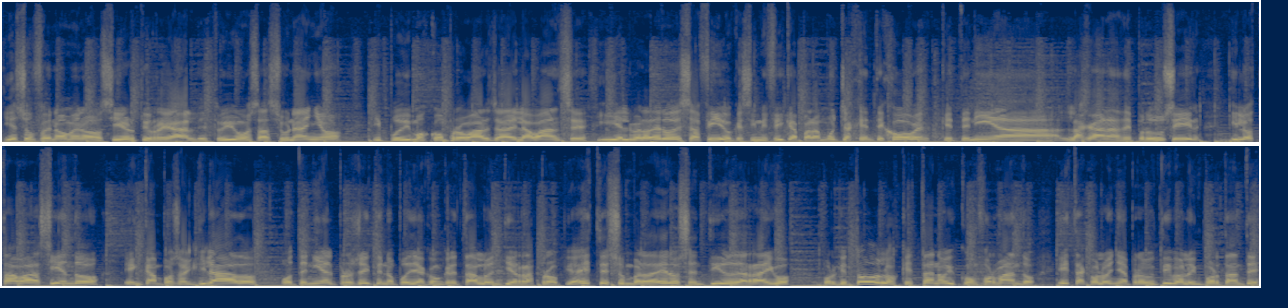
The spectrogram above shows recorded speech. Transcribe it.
Y es un fenómeno cierto y real. Estuvimos hace un año y pudimos comprobar ya el avance y el verdadero desafío que significa para mucha gente joven que tenía las ganas de producir y lo estaba haciendo en campos alquilados o tenía el proyecto y no podía concretarlo en tierras propias. Este es un verdadero sentido de arraigo porque todos los que están hoy conformando esta colonia productiva lo importante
